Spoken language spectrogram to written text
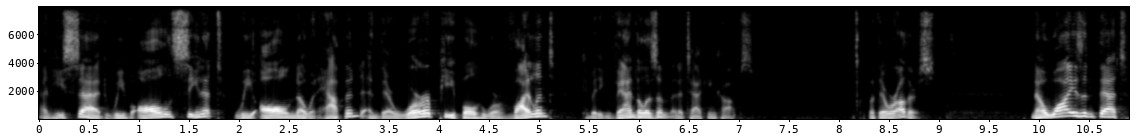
And he said, We've all seen it. We all know it happened. And there were people who were violent, committing vandalism, and attacking cops. But there were others. Now, why isn't that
